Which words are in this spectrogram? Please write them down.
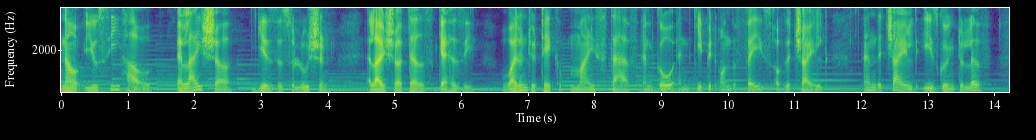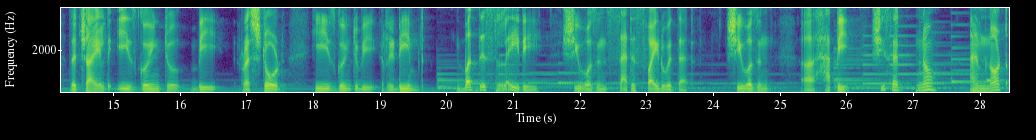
Now, you see how Elisha gives a solution. Elisha tells Gehazi, why don't you take my staff and go and keep it on the face of the child? And the child is going to live. The child is going to be restored. He is going to be redeemed. But this lady, she wasn't satisfied with that. She wasn't uh, happy. She said, No, I'm not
